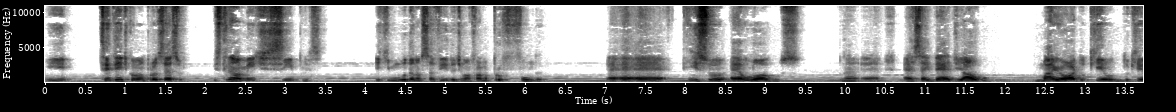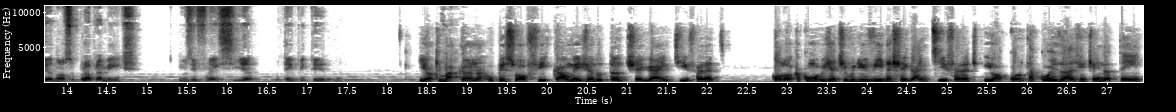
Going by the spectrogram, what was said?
E você entende como é um processo extremamente simples e que muda a nossa vida de uma forma profunda. É, é, é, isso é o Logos. Né? É, essa ideia de algo maior do que, do que a nossa própria mente nos influencia o tempo inteiro. Né? E olha que bacana, o pessoal fica almejando tanto chegar em Tiferet, coloca como objetivo de vida chegar em Tiferet, e olha quanta coisa a gente ainda tem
